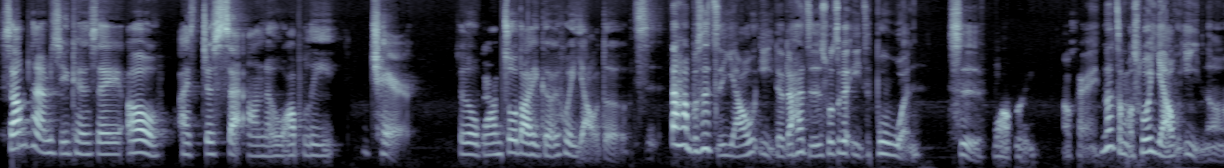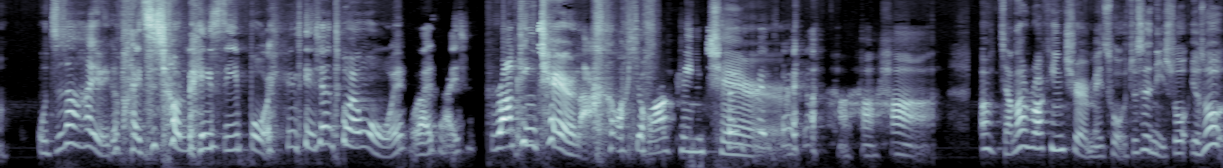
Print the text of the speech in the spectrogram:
Sometimes you can say, "Oh, I just sat on a wobbly chair." 就是我刚刚坐到一个会摇的字，但它不是指摇椅，对不对？它只是说这个椅子不稳，是 wobbly。OK，那怎么说摇椅呢？我知道它有一个牌子叫 Lazy Boy。你现在突然问我，哎，我来查一下，Rocking Chair 啦。哦，有 Rocking Chair，哈哈哈。哦，讲到 Rocking Chair，没错，就是你说有时候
